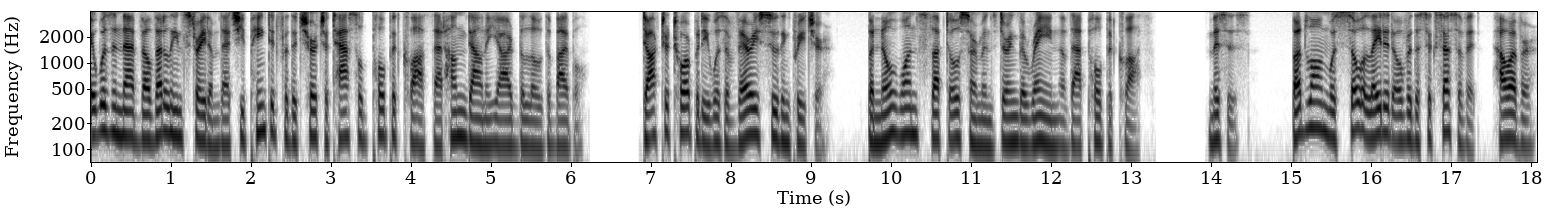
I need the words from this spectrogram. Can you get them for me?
It was in that velveteen stratum that she painted for the church a tasseled pulpit cloth that hung down a yard below the Bible. Dr. Torpedy was a very soothing preacher, but no one slept o sermons during the reign of that pulpit cloth. Mrs. Budlong was so elated over the success of it, however,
